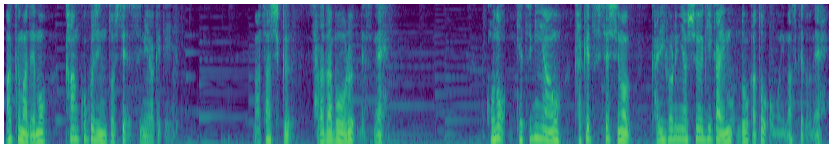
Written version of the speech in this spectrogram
あくまでも韓国人として住み分けている。まさしくサラダボールですね。この決議案を可決してしまうカリフォルニア州議会もどうかと思いますけどね。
